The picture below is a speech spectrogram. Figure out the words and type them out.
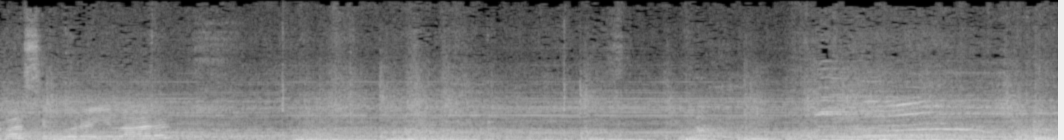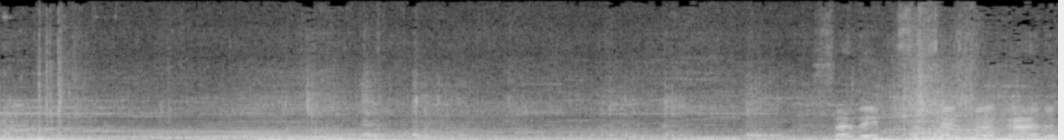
Opa, segura aí, Lara. Sai daí pra ser esmagada.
